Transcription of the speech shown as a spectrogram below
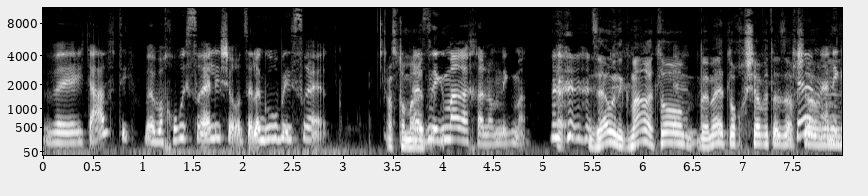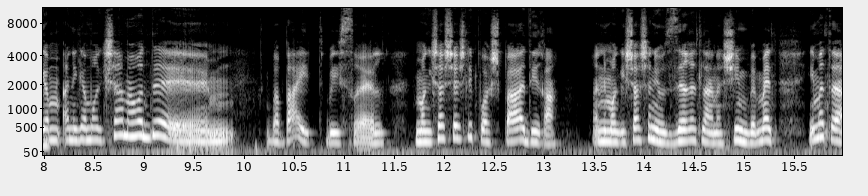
והתאהבתי בבחור ישראלי שרוצה לגור בישראל. אז זאת אומרת, אז נגמר החלום, נגמר. זהו נגמר את לא כן. באמת לא חושבת על זה עכשיו. כן, אני גם, אני גם מרגישה מאוד אה, בבית בישראל. מרגישה שיש לי פה השפעה אדירה. אני מרגישה שאני עוזרת לאנשים, באמת. אם אתה,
